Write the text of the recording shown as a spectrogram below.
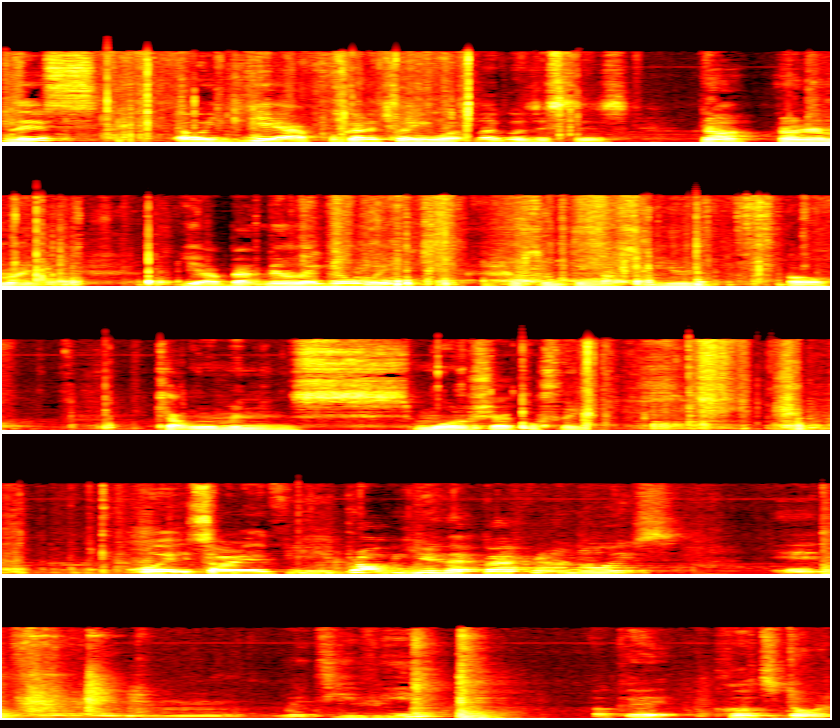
This, oh yeah, I forgot to tell you what Lego this is. No, no, never mind. Yeah, Batman Lego. Wait, I have something else in here. Oh, Catwoman's motorcycle thing. Wait, sorry, if you probably hear that background noise, it's um, my TV. Okay, close the door.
